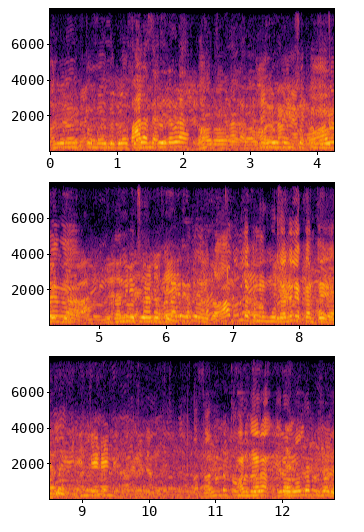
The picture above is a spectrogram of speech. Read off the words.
లేకపోతే తొంభై ఐదు కూడా పాల శరీరం కూడా నీకు అన్ని వచ్చేది రాదు లెక్క మనకు మూడు సన్నులు లెక్క అంతే ఆ సన్ను ఉంటే ఆరు తొంభై నెల ఇరవై రోజులు చూడు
